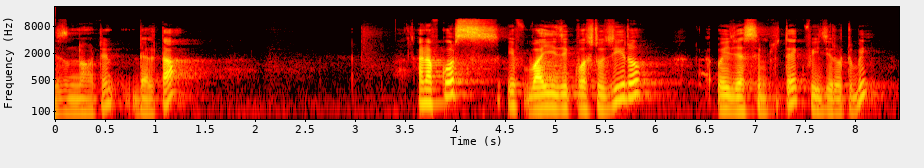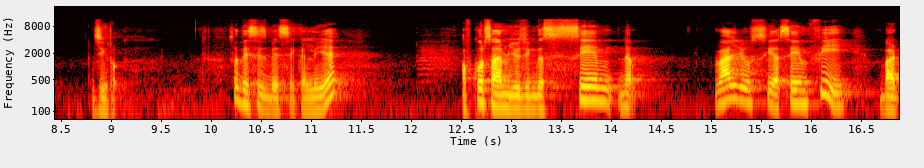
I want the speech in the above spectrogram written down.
is not in delta and of course if y is equals to 0 we just simply take phi 0 to be 0. So this is basically a of course I am using the same the values here same phi but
